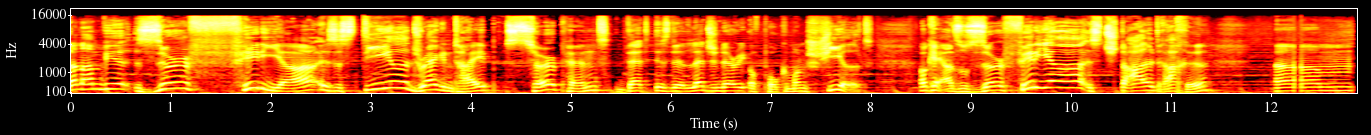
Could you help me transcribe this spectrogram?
Dann haben wir Zerfidia is a steel dragon type serpent that is the legendary of Pokémon Shield. Okay, also Zerfidia ist Stahldrache. Ähm,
